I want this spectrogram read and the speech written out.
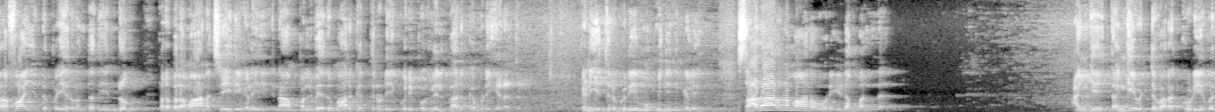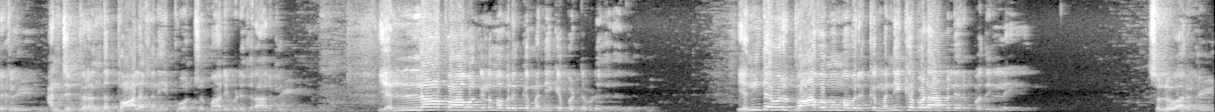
அரஃபா என்று பெயர் வந்தது என்றும் பிரபலமான செய்திகளை நாம் பல்வேறு மார்க்கத்தினுடைய குறிப்புகளில் பார்க்க முடிகிறது. கணியத்திற்குரிய முக்மினின்களே சாதாரணமான ஒரு இடம் அல்ல அங்கே தங்கிவிட்டு வரக்கூடியவர்கள் அன்று பிறந்த பாலகனை போன்று மாறிவிடுகிறார்கள். எல்லா பாவங்களும் அவருக்கு மன்னிக்கப்பட்டு விடுகிறது. எந்த ஒரு பாவமும் அவருக்கு மன்னிக்கப்படாமல் இருப்பதில்லை. சொல்லுவார்கள்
